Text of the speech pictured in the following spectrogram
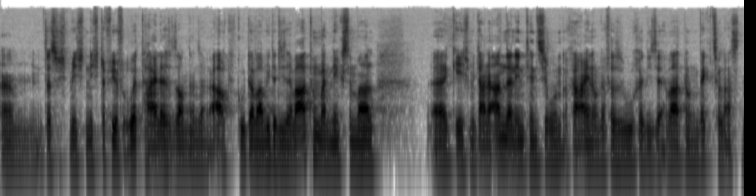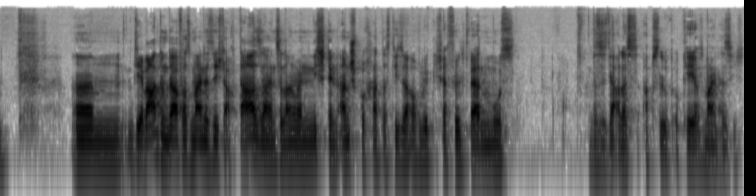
ähm, dass ich mich nicht dafür verurteile, sondern sage, ah, okay, gut, da war wieder diese Erwartung, beim nächsten Mal äh, gehe ich mit einer anderen Intention rein oder versuche, diese Erwartungen wegzulassen. Ähm, die Erwartung darf aus meiner Sicht auch da sein, solange man nicht den Anspruch hat, dass diese auch wirklich erfüllt werden muss. Das ist ja alles absolut okay aus meiner Sicht.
